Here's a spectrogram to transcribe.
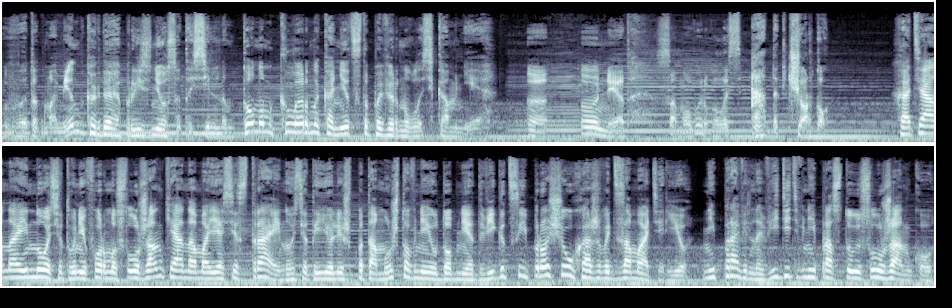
В этот момент, когда я произнес это сильным тоном, Клэр наконец-то повернулась ко мне. Э, о нет, само вырвалось. А, да к черту. Хотя она и носит униформу служанки, она моя сестра, и носит ее лишь потому, что в ней удобнее двигаться и проще ухаживать за матерью. Неправильно видеть в ней простую служанку.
